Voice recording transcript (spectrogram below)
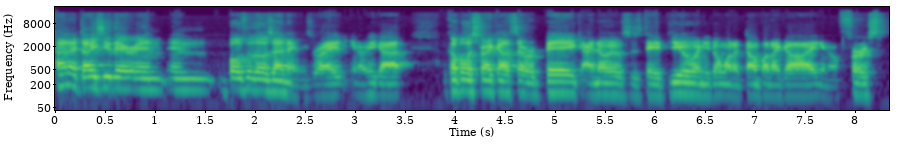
kind of dicey there in, in both of those endings, right? You know, he got a couple of strikeouts that were big. I know it was his debut, and you don't want to dump on a guy, you know, first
